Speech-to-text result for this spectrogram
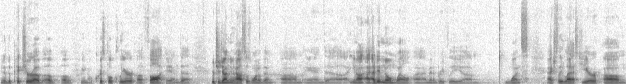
you know, the picture of, of, of you know, crystal clear uh, thought. And uh, Richard John Neuhaus was one of them. Um, and, uh, you know, I, I, didn't know him well. I met him briefly um, once, actually last year, um,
